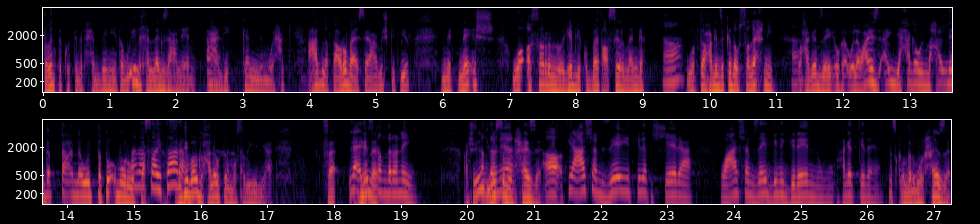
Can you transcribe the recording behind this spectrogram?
طب انت كنت بتحبني؟ طب وايه اللي خلاك زعلان؟ قعد يتكلم ويحكي. قعدنا بتاع ربع ساعة مش كتير نتناقش وأصر إنه يجيب لي كوباية عصير مانجا آه. وبتاع حاجات زي كده وصالحني آه. وحاجات زي ولو عايز أي حاجة والمحل ده بتاعنا وأنت تؤمر وبتاع. أنا سيطرة. ودي برضه حلاوة المصريين يعني. لا فهنا الإسكندرانية. عشان انت بس منحازة. آه في عشم زايد كده في الشارع وعشم زايد بين الجيران وحاجات كده يعني. الإسكندرية منحازة.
